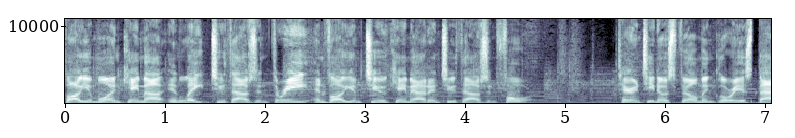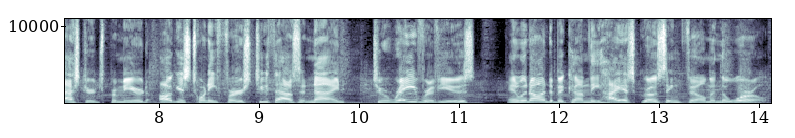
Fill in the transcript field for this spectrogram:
Volume 1 came out in late 2003, and Volume 2 came out in 2004. Tarantino's film Inglourious Basterds premiered August 21, 2009, to rave reviews and went on to become the highest grossing film in the world.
